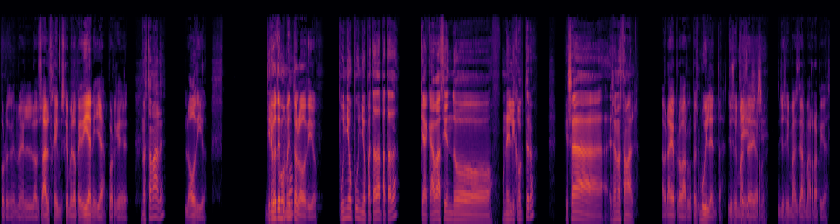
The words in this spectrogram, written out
Por, en el- los Alfheims que me lo pedían y ya, porque No está mal, ¿eh? lo odio. ¿Tiene Yo de momento lo odio. Puño, puño, patada, patada, que acaba haciendo un helicóptero, que esa, esa no está mal. Habrá que probarlo, pues es muy lenta. Yo soy más Sí, de sí, ar- sí. yo soy más de armas rápidas.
